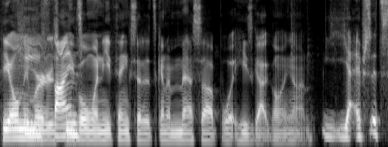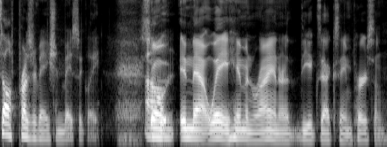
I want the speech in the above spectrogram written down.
he only He murders finds- people when he thinks that it's gonna mess up what he's got going on. Yeah, it's, it's self preservation basically. So Um, in that way, him and Ryan are the exact same person.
